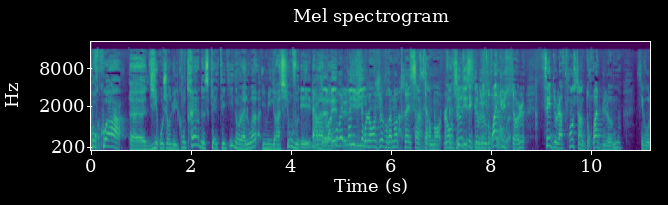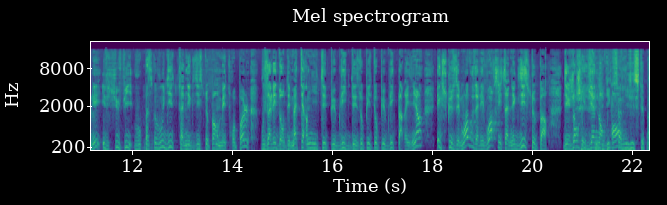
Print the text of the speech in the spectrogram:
pourquoi euh, dire aujourd'hui le contraire de ce qui a été dit dans la loi immigration votée par la loi Pour répondre sur l'enjeu vraiment très sincèrement, l'enjeu c'est que le droit du sol fait de la France un droit de l'homme. Si vous voulez, il suffit, parce que vous dites que ça n'existe pas en métropole, vous allez dans des maternités publiques, des hôpitaux publics parisiens, excusez-moi, vous allez voir si ça n'existe pas. Des gens qui viennent en dit France. Que ça n'existait pas.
